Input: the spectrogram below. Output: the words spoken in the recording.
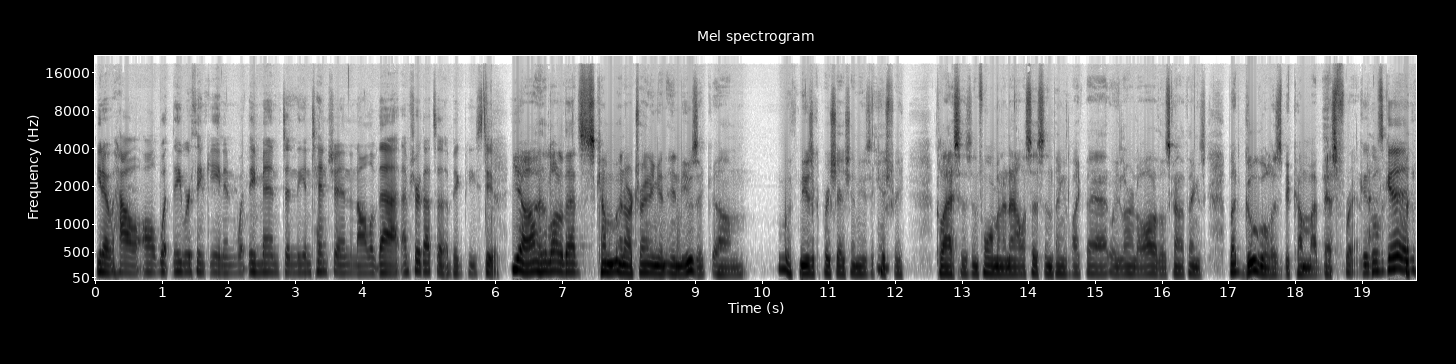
you know how all what they were thinking and what they meant and the intention and all of that. I'm sure that's a big piece too. Yeah, a lot of that's come in our training in, in music. Um, with music appreciation, music yeah. history classes and form and analysis and things like that. We learned a lot of those kind of things. But Google has become my best friend. Google's good.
